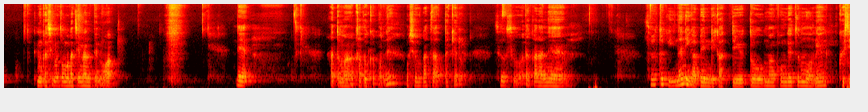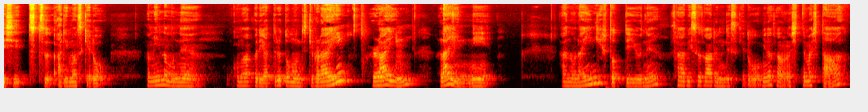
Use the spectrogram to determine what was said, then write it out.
昔の友達なんてのは。であとまあ家族もねお正月あったけど。そうそう。だからねそういう時に何が便利かっていうとまあ今月もね駆使しつつありますけど、まあ、みんなもねこのアプリやってると思うんですけど LINE?LINE? LINE にあの LINE ギフトっていうねサービスがあるんですけど皆さん知ってました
